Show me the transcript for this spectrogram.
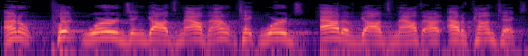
I don't put words in God's mouth. I don't take words out of God's mouth, out, out of context.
